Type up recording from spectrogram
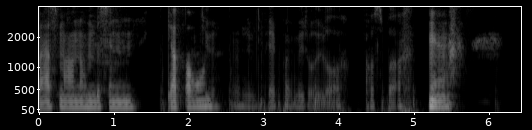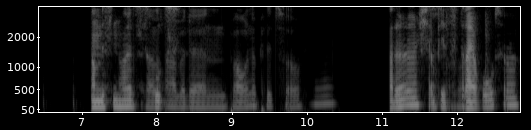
Erstmal noch ein bisschen ja, Die, bauen. ja, nimm die Werkbank mit, Alter. Kostbar. Ja. Noch ein bisschen Holz. ist Haben, gut. haben wir denn braune Pilze auch? hier? Warte, ich habe jetzt drei rote.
